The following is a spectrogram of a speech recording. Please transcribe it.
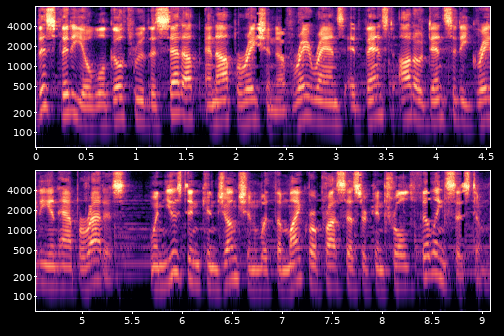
This video will go through the setup and operation of Ray-Ran's advanced auto density gradient apparatus when used in conjunction with the microprocessor controlled filling system.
